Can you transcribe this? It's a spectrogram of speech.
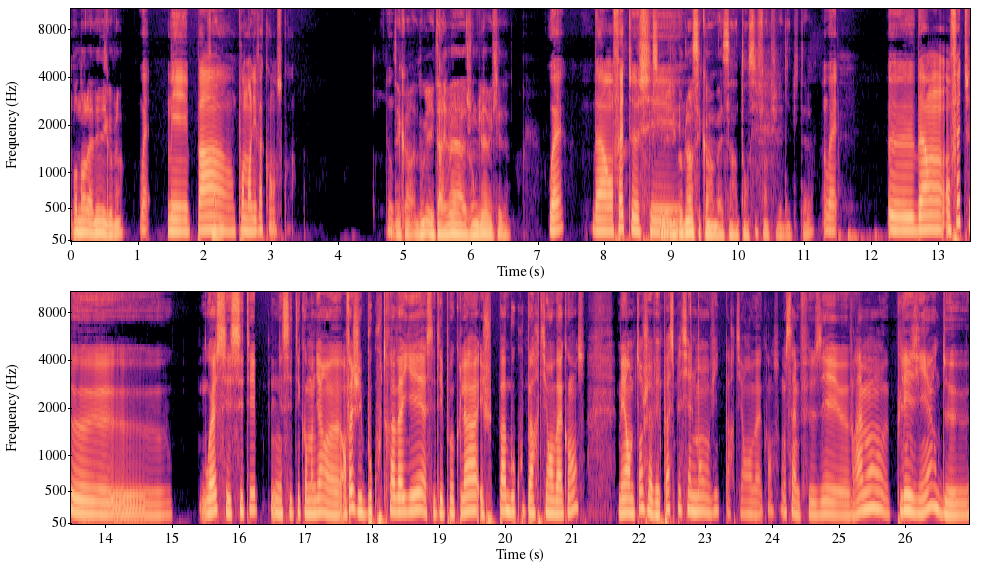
pendant l'année des Gobelins? Ouais, mais pas pendant les vacances, quoi. D'accord. Donc, et t'arrivais à jongler avec les deux Ouais. Bah, en fait, c'est. Parce que les gobelins, c'est quand même assez intensif, hein, tu l'as dit tout à l'heure. Ouais. Euh, ben, en fait, euh, ouais, c'était, c'était comment dire. Euh, en fait, j'ai beaucoup travaillé à cette époque-là et je suis pas beaucoup partie en vacances. Mais en même temps, j'avais pas spécialement envie de partir en vacances. Moi, ça me faisait vraiment plaisir de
